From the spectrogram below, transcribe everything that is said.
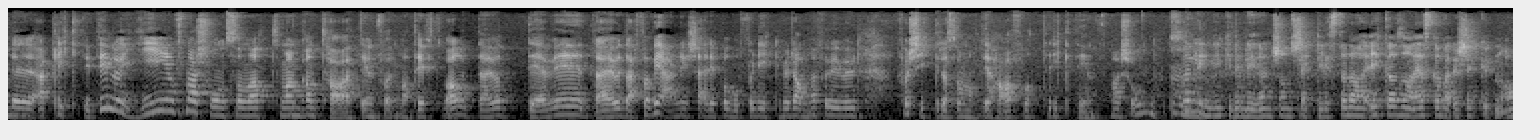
eh, er pliktig til. Å gi informasjon sånn at man kan ta et informativt valg. Det er jo, det vi, det er jo derfor vi er nysgjerrige på hvorfor de ikke vil amme. For vi vil forsikre oss om at de har fått riktig informasjon. Så lenge ikke det blir en sånn sjekkliste. da. Ikke altså, jeg skal bare sjekke ut nå.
